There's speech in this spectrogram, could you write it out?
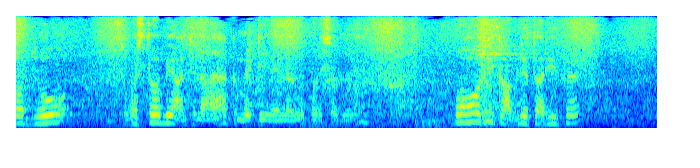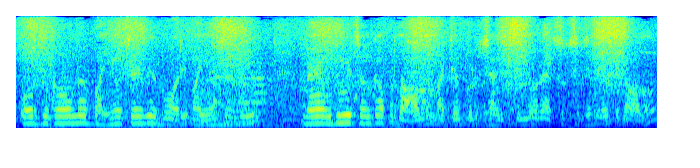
और जो स्वच्छता अभियान चलाया कमेटी ने नगर परिषद ने बहुत ही काबिल तारीफ़ है। और दुकान में भाइयों से भी, बुआरी भाइयों से भी। मैं उद्यमी संघ का प्रधान हूँ, हिमाचल प्रदेश संघ और एसोसिएशन का प्रधान हूँ।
